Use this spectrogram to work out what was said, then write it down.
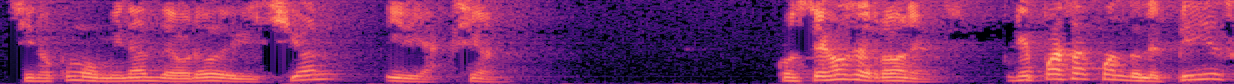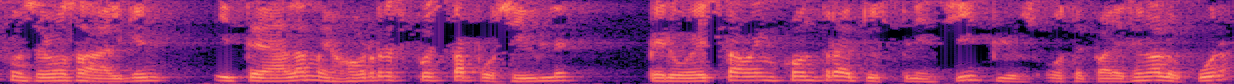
sino como minas de oro de visión y de acción. Consejos erróneos. ¿Qué pasa cuando le pides consejos a alguien y te da la mejor respuesta posible pero esta va en contra de tus principios o te parece una locura?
